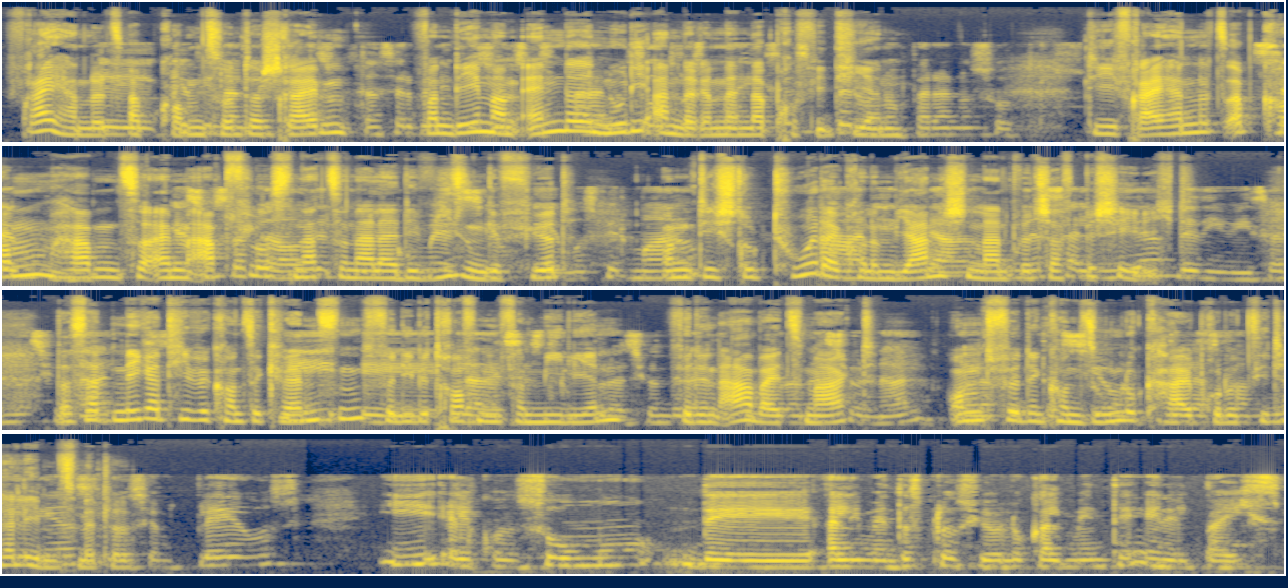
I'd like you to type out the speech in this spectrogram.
Freihandelsabkommen zu unterschreiben, von dem am Ende nur die anderen Länder profitieren. Die Freihandelsabkommen haben zu einem Abfluss nationaler Devisen geführt und die Struktur der kolumbianischen Landwirtschaft beschädigt. Das hat negative Konsequenzen für die betroffenen Familien, für den Arbeitsmarkt und für den Konsum lokal produzierter Lebensmittel. y el consumo de alimentos producidos localmente en el país.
